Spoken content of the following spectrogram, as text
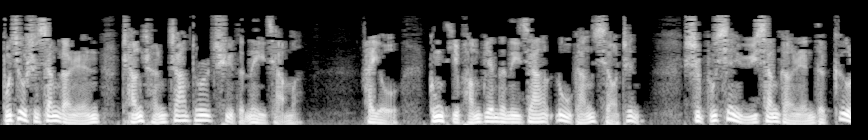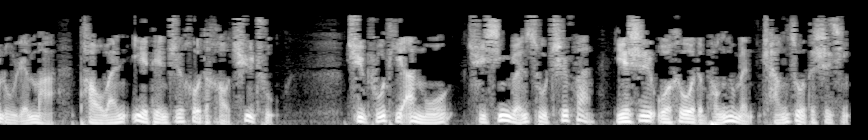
不就是香港人常常扎堆去的那一家吗？还有工体旁边的那家鹿港小镇，是不限于香港人的各路人马跑完夜店之后的好去处。去菩提按摩，去新元素吃饭，也是我和我的朋友们常做的事情。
